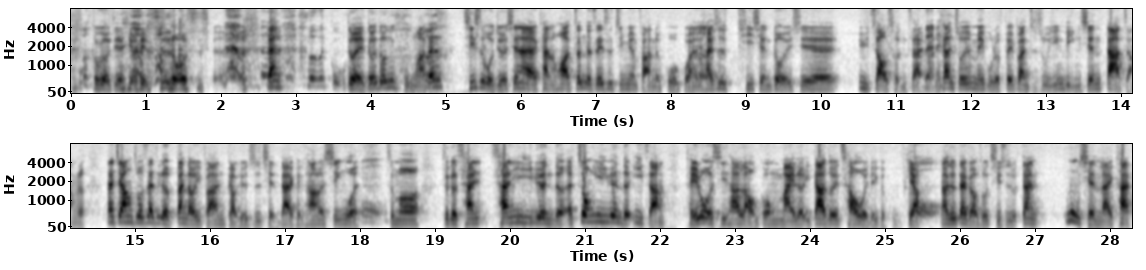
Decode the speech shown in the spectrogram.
Coco 今天有点吃螺丝，但都是股，对，都都是股嘛。但是其实我觉得现在来看的话，真的这次晶片法案的过关，还是提前都有一些预兆存在嘛。你看昨天美股的费半指数已经领先大涨了，那加上说在这个半导体法案表决之前，大家可以看到新闻，嗯，什么这个参参议院的呃众议院的议长裴洛西她老公买了一大堆超伟的一个股票，那就代表说其实但。目前来看，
